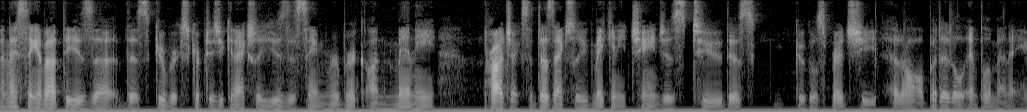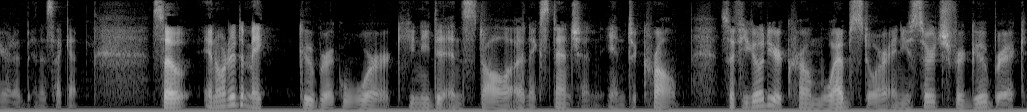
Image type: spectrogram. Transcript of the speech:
A nice thing about these uh, this Goobric script is you can actually use the same rubric on many projects. It doesn't actually make any changes to this Google spreadsheet at all, but it'll implement it here in a, in a second. So in order to make Goobric work, you need to install an extension into Chrome. So if you go to your Chrome web store and you search for Goobric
